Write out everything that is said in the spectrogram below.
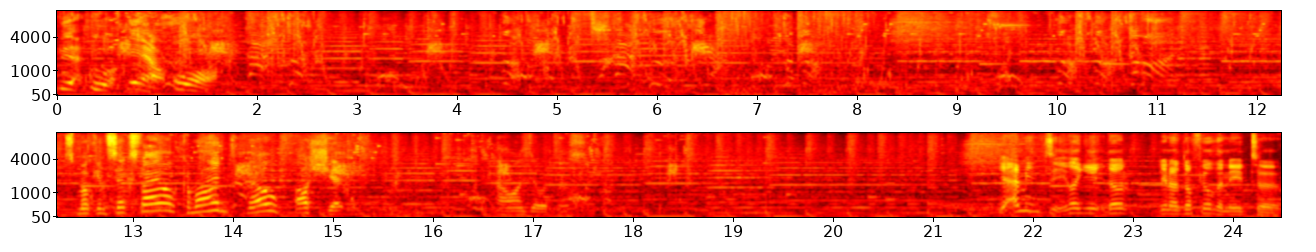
Yeah, ooh, yeah, ooh. Smoking six style? Come on? No? Oh shit. I don't want to deal with this. Yeah, I mean, like you don't, you know, don't feel the need to.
